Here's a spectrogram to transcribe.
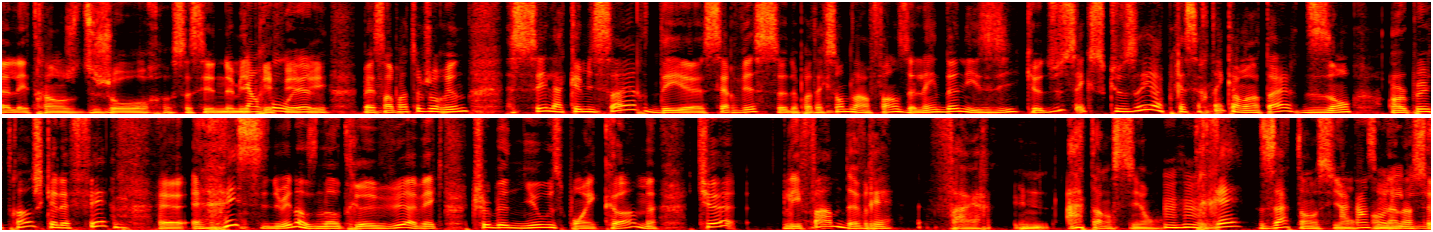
nouvelle étrange du jour. Ça, c'est une de mes préférées. Ben, ça en prend toujours une. C'est la commissaire des euh, services de protection de l'enfance de l'Indonésie qui a dû s'excuser après certains commentaires, disons, un peu étranges qu'elle a fait. Euh, elle a insinué dans une entrevue avec tribunenews.com que les femmes devraient faire une attention, très attention. Attention, en allant se,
